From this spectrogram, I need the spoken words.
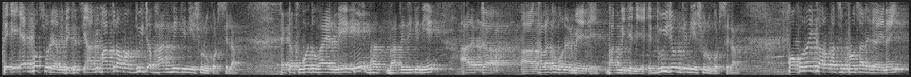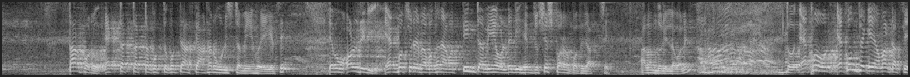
তো এই এক বছরে আমি দেখেছি, আমি মাত্র আমার দুইটা ভাগ্নিকে নিয়ে শুরু করছিলাম। একটা ফুফাতো ভাইয়ের মেয়েকে ভাতিজিকে নিয়ে, আর একটা খালাতো বোনের মেয়েকে, ভাগ্নিকে নিয়ে, এই দুইজনকে নিয়ে শুরু করছিলাম। কখনোই কারও কাছে প্রচারে যায় নাই তারপরও একটা একটা একটা করতে করতে আজকে আঠারো উনিশটা মেয়ে হয়ে গেছে। এবং অলরেডি এক বছরের ব্যবধানে আমার তিনটা মেয়ে অলরেডি হেফজ শেষ করার পথে যাচ্ছে। আলহামদুলিল্লাহ বলেন। তো এখন এখন থেকে আমার কাছে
